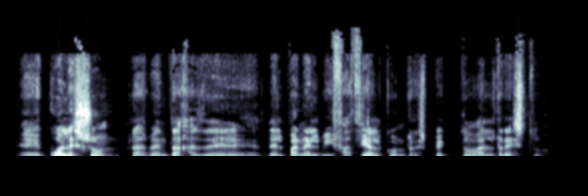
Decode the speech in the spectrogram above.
Eh, ¿Cuáles son las ventajas del panel bifacial con respecto al resto?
